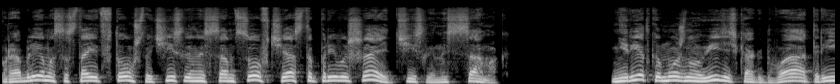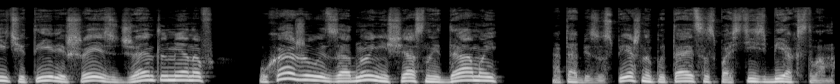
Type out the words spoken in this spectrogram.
Проблема состоит в том, что численность самцов часто превышает численность самок. Нередко можно увидеть, как два, три, четыре, шесть джентльменов ухаживают за одной несчастной дамой, а та безуспешно пытается спастись бегством.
